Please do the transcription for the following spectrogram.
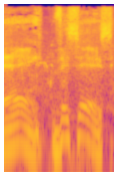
Hey, this is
